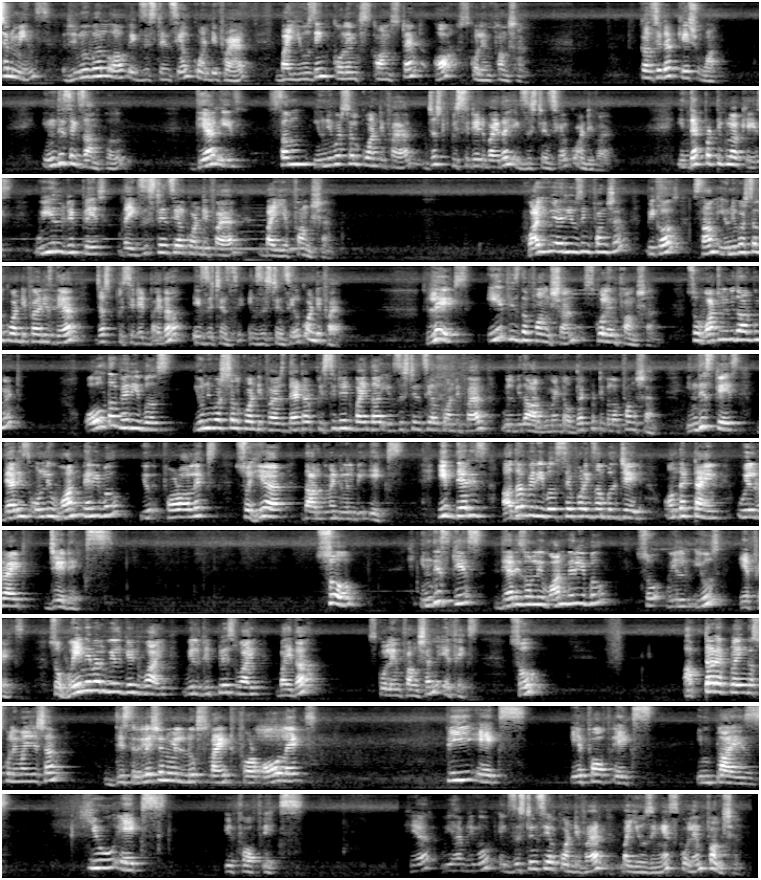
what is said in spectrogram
Substitution means removal of existential quantifier by using Skolem's constant or Coulomb function. Consider case 1. In this example, there is some universal quantifier just preceded by the existential quantifier. In that particular case, we will replace the existential quantifier by a function. Why we are using function? Because some universal quantifier is there just preceded by the existential quantifier. Let's if is the function, Skolem function. So what will be the argument? All the variables universal quantifiers that are preceded by the existential quantifier will be the argument of that particular function. In this case, there is only one variable for all x. So here the argument will be x. If there is other variables, say for example z, on that time we will write zx. So in this case, there is only one variable. So we will use fx. So whenever we will get y, we will replace y by the Skolem function fx. So after applying the Skolemization, this relation will look like for all x, px f of x implies qx f of x. Here we have removed existential quantifier by using a Skolem function.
